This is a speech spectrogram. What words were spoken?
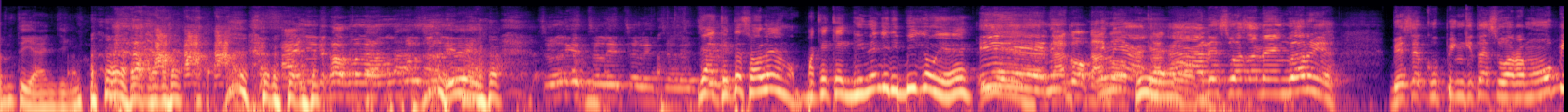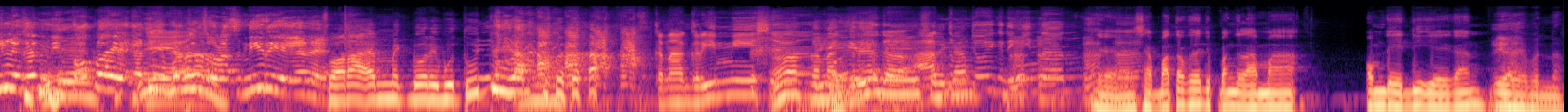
Penting anjing. Lama-lama sulit. Sulit, sulit, sulit, sulit. Enggak, kita soalnya pakai kayak gini jadi bingung ya. Iya, ini, Kagok, ini kagok, ada, kagok. ada suasana yang baru ya. Biasa kuping kita suara mobil ya kan di top lah ya kan. Iya, bener. suara sendiri ya kan ya. Suara NMAX 2007 kan. Kena gerimis ya. Ah, kena Iya, gerimis, udah ya adem kan? coy kedinginan. Ya, siapa tahu kita dipanggil sama Om Deddy ya kan. Iya bener.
